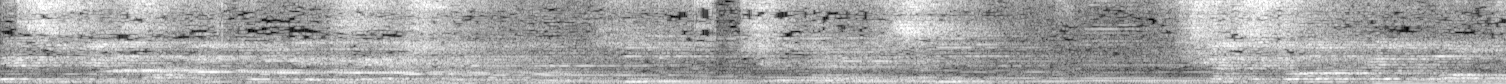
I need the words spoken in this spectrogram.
esse pensamento, eu desejo pecaminoso. Diga, Senhor, meu povo.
